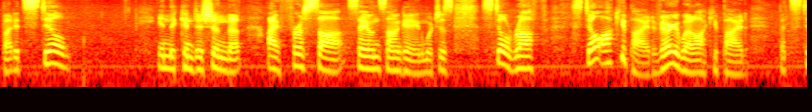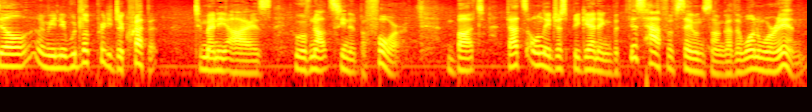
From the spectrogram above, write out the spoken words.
but it's still in the condition that I first saw Seun Sanga in, which is still rough, still occupied, very well occupied, but still, I mean, it would look pretty decrepit to many eyes who have not seen it before. But that's only just beginning. But this half of Seun Sanga, the one we're in,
